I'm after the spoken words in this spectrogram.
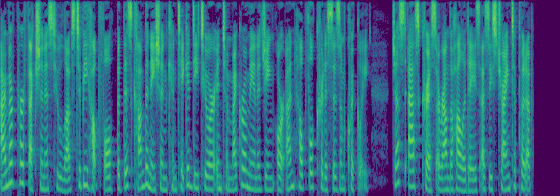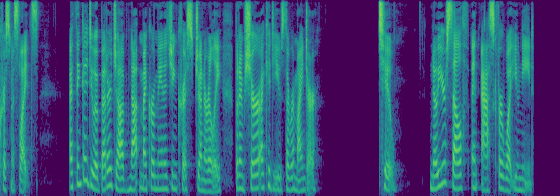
I'm a perfectionist who loves to be helpful, but this combination can take a detour into micromanaging or unhelpful criticism quickly. Just ask Chris around the holidays as he's trying to put up Christmas lights. I think I do a better job not micromanaging Chris generally, but I'm sure I could use the reminder. 2. Know yourself and ask for what you need.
